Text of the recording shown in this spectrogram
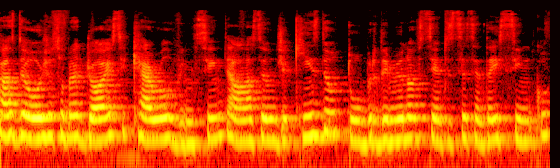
Caso de hoje é sobre a Joyce Carol Vincent. Ela nasceu no dia 15 de outubro de 1965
